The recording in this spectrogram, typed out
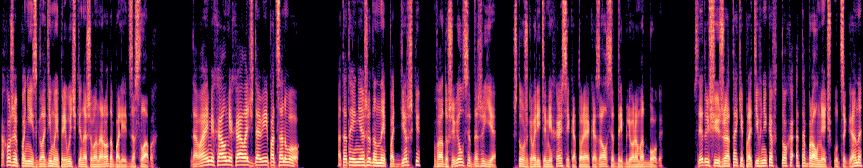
Похоже, по неизгладимой привычке нашего народа болеть за слабых. «Давай, Михаил Михайлович, дави пацанву!» От этой неожиданной поддержки воодушевился даже я, что уж говорить о Михасе, который оказался дриблером от бога. В следующей же атаке противников Тоха отобрал мяч у цыгана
